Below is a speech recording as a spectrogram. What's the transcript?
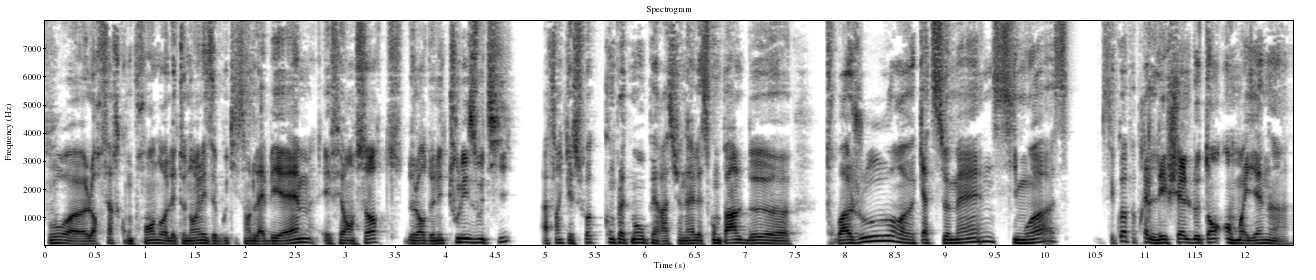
pour euh, leur faire comprendre les tenants et les aboutissants de l'ABM et faire en sorte de leur donner tous les outils afin qu'elles soient complètement opérationnelles. Est-ce qu'on parle de euh, trois jours, euh, quatre semaines, six mois? C'est quoi à peu près l'échelle de temps en moyenne?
